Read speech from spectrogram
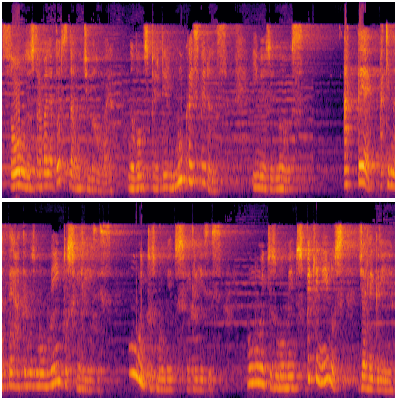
Somos os trabalhadores da última hora. Não vamos perder nunca a esperança. E, meus irmãos, até aqui na terra temos momentos felizes, muitos momentos felizes, muitos momentos pequeninos de alegria.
